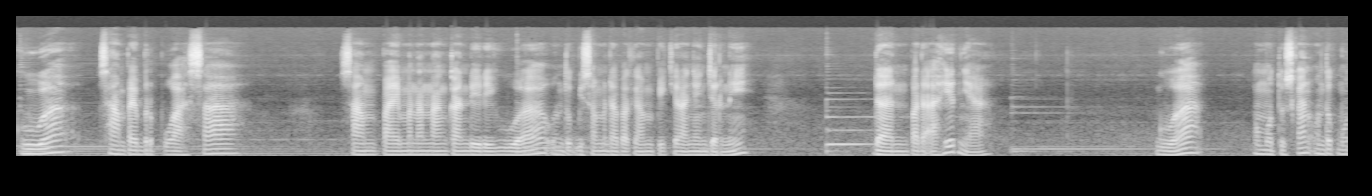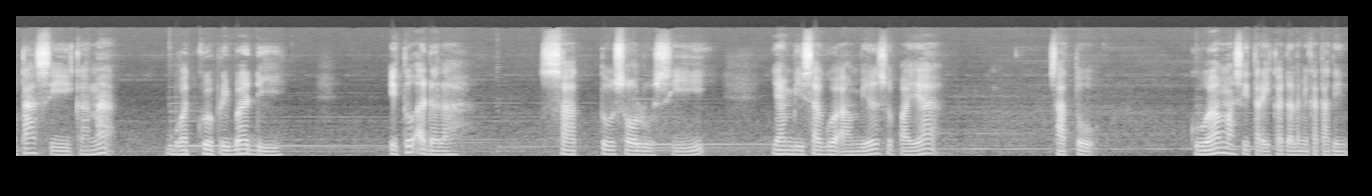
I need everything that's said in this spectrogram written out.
gua sampai berpuasa sampai menenangkan diri gue untuk bisa mendapatkan pikiran yang jernih. Dan pada akhirnya gue memutuskan untuk mutasi karena buat gue pribadi itu adalah satu solusi yang bisa gue ambil supaya satu gue masih terikat dalam ikatan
